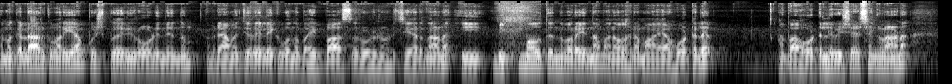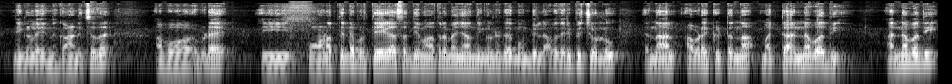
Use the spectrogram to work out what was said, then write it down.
നമുക്കെല്ലാവർക്കും അറിയാം പുഷ്പഗിരി റോഡിൽ നിന്നും രാമചിറയിലേക്ക് പോകുന്ന ബൈപ്പാസ് റോഡിനോട് ചേർന്നാണ് ഈ ബിഗ് മൗത്ത് എന്ന് പറയുന്ന മനോഹരമായ ഹോട്ടൽ അപ്പോൾ ആ ഹോട്ടലിലെ വിശേഷങ്ങളാണ് നിങ്ങളെ ഇന്ന് കാണിച്ചത്. അപ്പോൾ ഇവിടെ ഈ ഓണത്തിന്റെ പ്രത്യേക സദ്യ മാത്രമേ ഞാൻ നിങ്ങളുടെ മുമ്പിൽ അവതരിപ്പിച്ചുള്ളൂ. എന്നാൽ അവിടെ കിട്ടുന്ന മറ്റനവധി അനവധി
